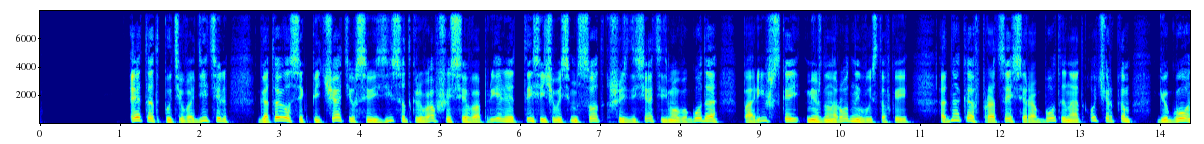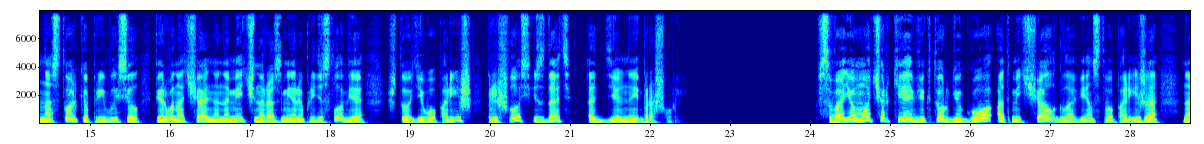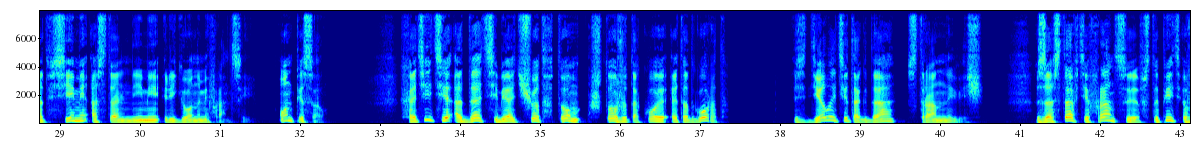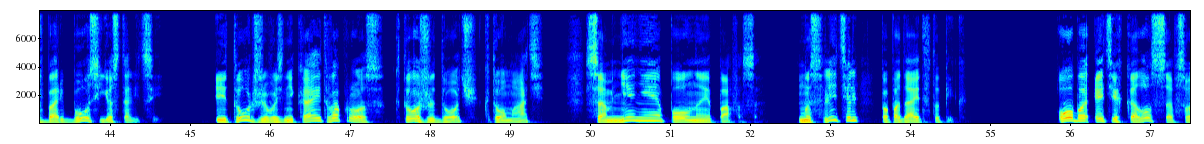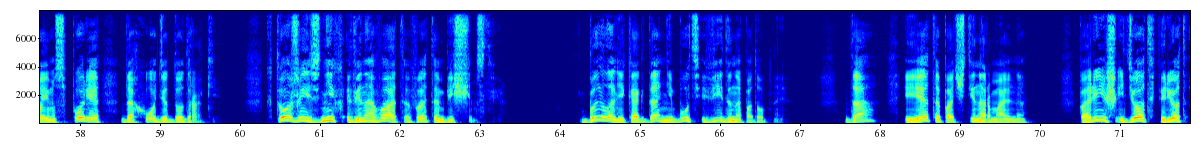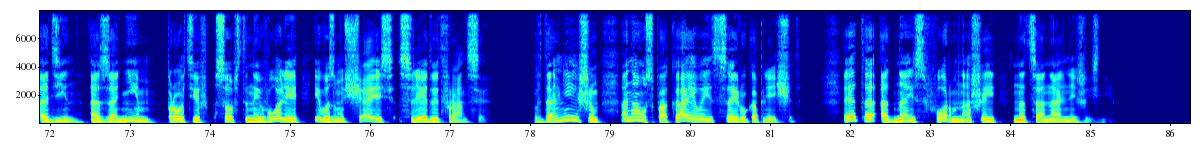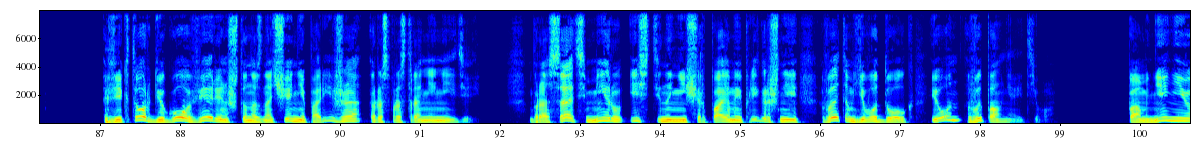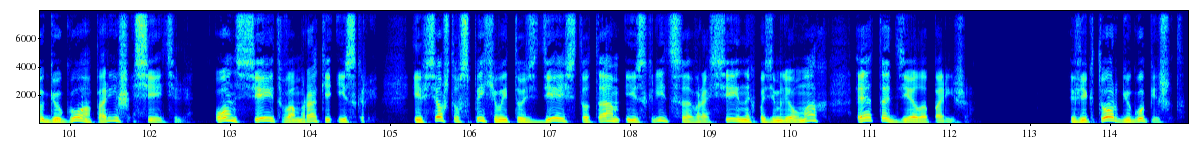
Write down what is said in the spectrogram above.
Этот путеводитель готовился к печати в связи с открывавшейся в апреле 1867 года Парижской международной выставкой, однако в процессе работы над очерком Гюго настолько превысил первоначально намеченные размеры предисловия, что его Париж пришлось издать отдельной брошюрой. В своем очерке Виктор Гюго отмечал главенство Парижа над всеми остальными регионами Франции. Он писал, «Хотите отдать себе отчет в том, что же такое этот город? Сделайте тогда странную вещь. Заставьте Францию вступить в борьбу с ее столицей. И тут же возникает вопрос, кто же дочь, кто мать? Сомнение полное пафоса. Мыслитель попадает в тупик. Оба этих колосса в своем споре доходят до драки. Кто же из них виноват в этом бесчинстве? Было ли когда-нибудь видано подобное? Да, и это почти нормально. Париж идет вперед один, а за ним, против собственной воли и возмущаясь, следует Франция. В дальнейшем она успокаивается и рукоплещет это одна из форм нашей национальной жизни. Виктор Гюго уверен, что назначение Парижа — распространение идей. Бросать миру истинно неисчерпаемые пригоршни — в этом его долг, и он выполняет его. По мнению Гюго, Париж — сеятель. Он сеет во мраке искры, и все, что вспыхивает то здесь, то там и искрится в рассеянных по земле умах, это дело Парижа. Виктор Гюго пишет.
